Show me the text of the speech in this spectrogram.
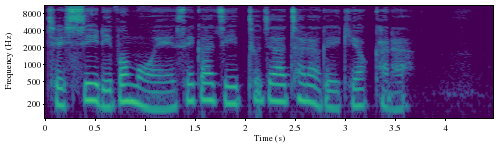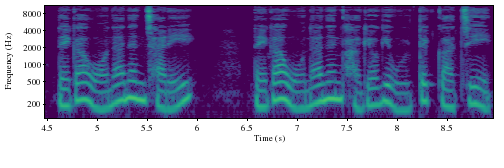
제시 리버모어의 세 가지 투자 철학을 기억하라. 내가 원하는 자리, 내가 원하는 가격이 올 때까지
